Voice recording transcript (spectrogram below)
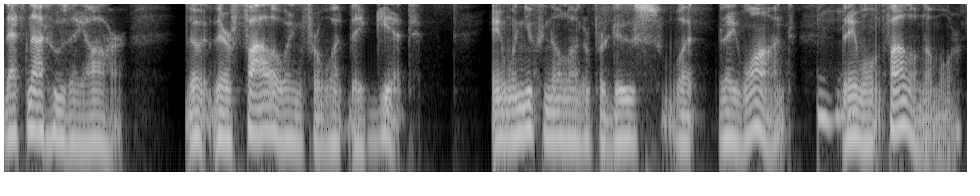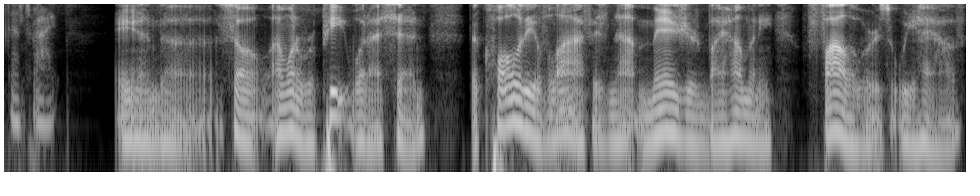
that's not who they are. They're, they're following for what they get, and when you can no longer produce what they want, Mhm. they won't follow no more. that's right And uh, so I want to repeat what I said. The quality of life is not measured by how many followers we have,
